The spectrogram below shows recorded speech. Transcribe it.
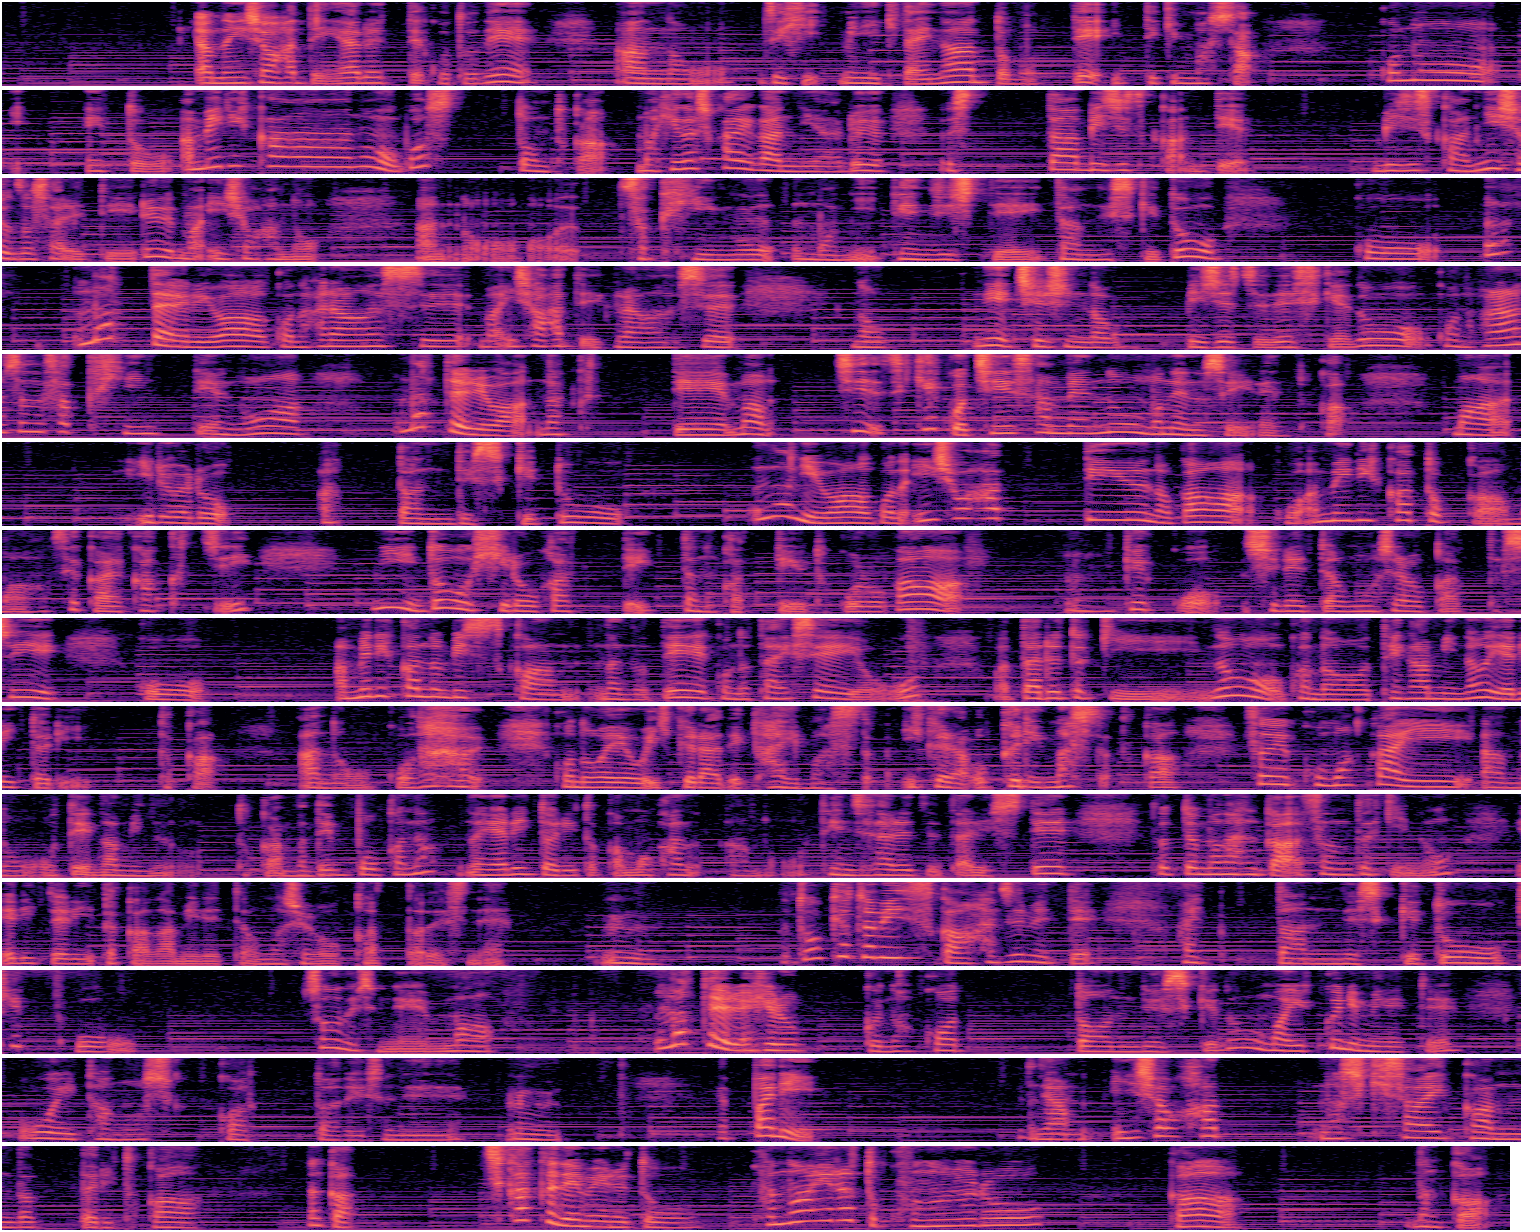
あの、印象派展やるってことで、あの、ぜひ見に行きたいなと思って行ってきました。この、えっと、アメリカのボストンとか、まあ、東海岸にあるウスター美術館って美術館に所蔵されている、まあ、印象派のあの作品を主に展示していたんですけどこう思ったよりはこのフランス、まあ、印象派ってフランスの、ね、中心の美術ですけどこのフランスの作品っていうのは思ったよりはなくて、まあ、結構小さめのモネの睡蓮とかまあいろいろあったんですけど主にはこの印象派っていうのがこうアメリカとか、まあ、世界各地にどう広がっていったのかっていうところが、うん、結構知れて面白かったしこうアメリカの美術館なのでこの大西洋を渡る時のこの手紙のやり取りとかあの、この、この絵をいくらで買いますとか、いくら送りましたとか、そういう細かい、あの、お手紙のとか、まあ、電報かな？のやり取りとかもかあの展示されてたりして、とってもなんか、その時のやり取りとかが見れて面白かったですね。うん。東京都美術館初めて入ったんですけど、結構、そうですね、まあ、思ったより広くなかったんですけど、まあ、ゆっくり見れて、すごい楽しったですね。うん。やっぱり、いや印象派の色彩感だったりとか、なんか、近くで見ると、この色とこの色が、なんか、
